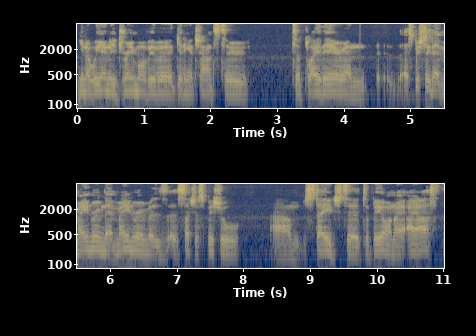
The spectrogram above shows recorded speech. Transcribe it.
you know, we only dream of ever getting a chance to to play there, and especially that main room. That main room is, is such a special um, stage to, to be on. I, I asked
